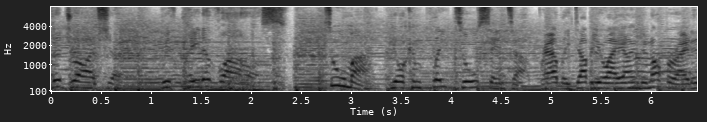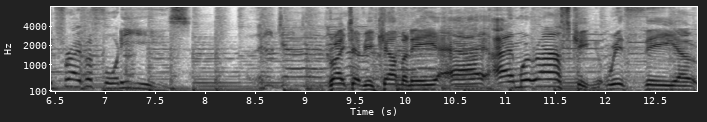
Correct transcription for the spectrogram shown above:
The Drive Show with Peter Vlahos. Toolmart, your complete tool centre. Proudly WA owned and operated for over 40 years. Great to have your company. Uh, and we're asking with the uh,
